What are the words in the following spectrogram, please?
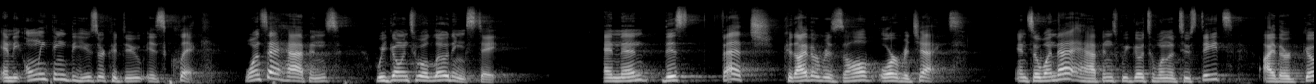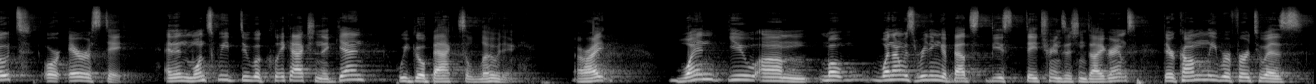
and the only thing the user could do is click. Once that happens, we go into a loading state. And then this fetch could either resolve or reject. And so when that happens, we go to one of two states, either GOAT or error state. And then once we do a click action again, we go back to loading. All right? When you, um, well, when I was reading about these state transition diagrams, they're commonly referred to as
